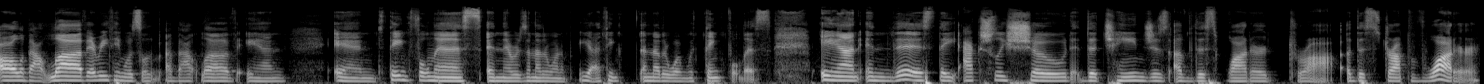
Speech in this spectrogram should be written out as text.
all about love. Everything was about love and and thankfulness. And there was another one yeah i think another one with thankfulness. And in this they actually showed the changes of this water drop this drop of water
